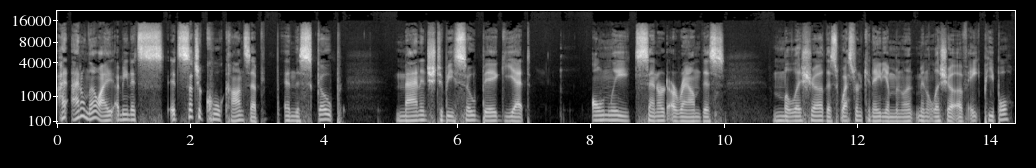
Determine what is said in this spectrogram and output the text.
I, I don't know. I, I mean, it's it's such a cool concept, and the scope managed to be so big yet only centered around this militia, this Western Canadian militia of eight people,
